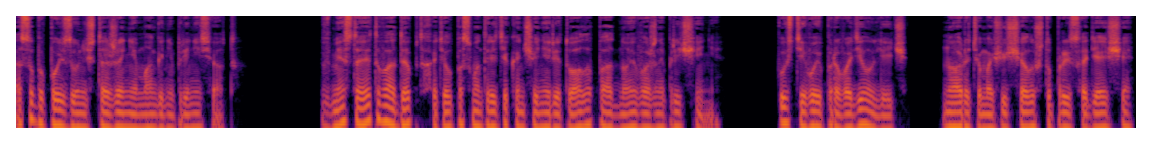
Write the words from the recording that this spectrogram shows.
Особо пользы уничтожения мага не принесет. Вместо этого адепт хотел посмотреть окончание ритуала по одной важной причине. Пусть его и проводил Лич, но Артем ощущал, что происходящее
